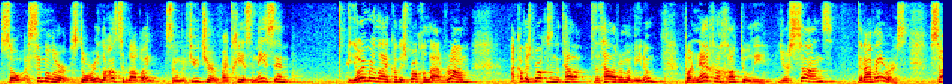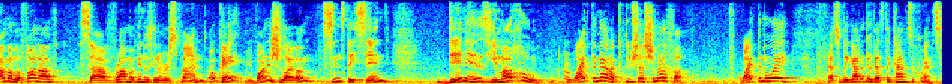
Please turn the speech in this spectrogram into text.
So a similar story, La'asid Lavai, so in the future, by Tchias and Esim, Yomer le'akadosh Baruch Hu la'avram, Akadosh Baruch is in the to tell Avram Avinu, but necha chatuli, your sons did averos. So I'm of. So Avram Avinu is going to respond. Okay, since they sinned, din is yimachu, wipe them out. Kedusha shemecha, wipe them away. That's what they got to do. That's the consequence.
